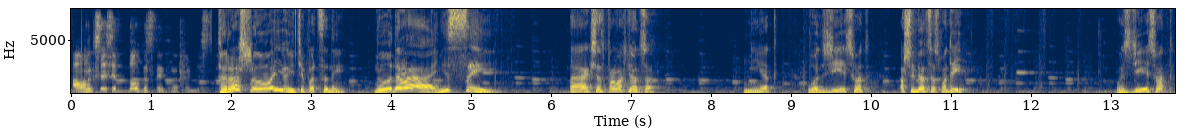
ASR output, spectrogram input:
А он, кстати, долго стоит на этом месте. Хорошо воюете, пацаны. Ну давай, не ссы. Так, сейчас промахнется. Нет. Вот здесь вот. Ошибется, смотри. Вот здесь вот.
